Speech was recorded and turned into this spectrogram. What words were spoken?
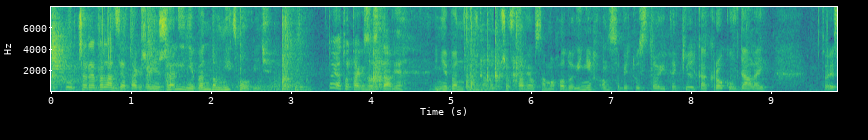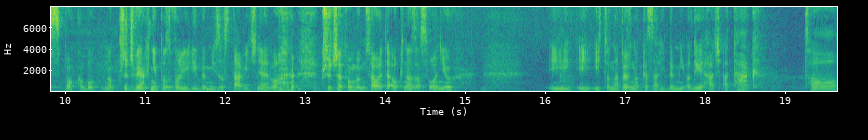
i kurczę rewelacja. Także jeżeli nie będą nic mówić, to ja to tak zostawię i nie będę już nawet przestawiał samochodu i niech on sobie tu stoi te kilka kroków dalej. To jest spoko, bo no, przy drzwiach nie pozwoliliby mi zostawić, nie? Bo przyczepą bym całe te okna zasłonił i, i, i to na pewno kazaliby mi odjechać. A tak, to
